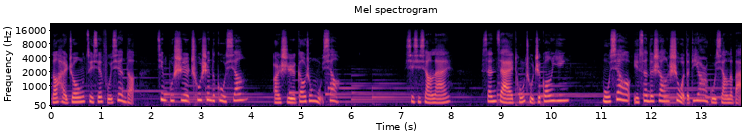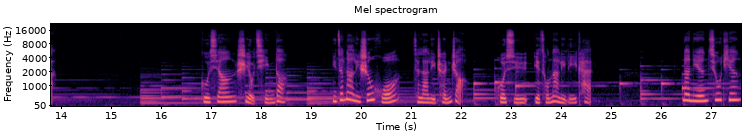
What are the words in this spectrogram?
脑海中最先浮现的，竟不是出生的故乡，而是高中母校。细细想来，三载同处之光阴。母校也算得上是我的第二故乡了吧？故乡是有情的，你在那里生活，在那里成长，或许也从那里离开。那年秋天，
